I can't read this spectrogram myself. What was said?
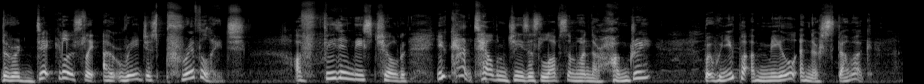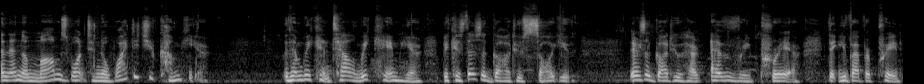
the ridiculously outrageous privilege of feeding these children. You can't tell them Jesus loves them when they're hungry, but when you put a meal in their stomach, and then the moms want to know, why did you come here? Then we can tell them we came here because there's a God who saw you. There's a God who heard every prayer that you've ever prayed,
